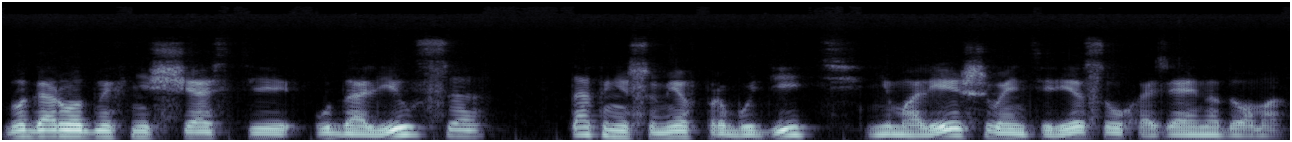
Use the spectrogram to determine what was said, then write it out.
благородных несчастий удалился, так и не сумев пробудить ни малейшего интереса у хозяина дома.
